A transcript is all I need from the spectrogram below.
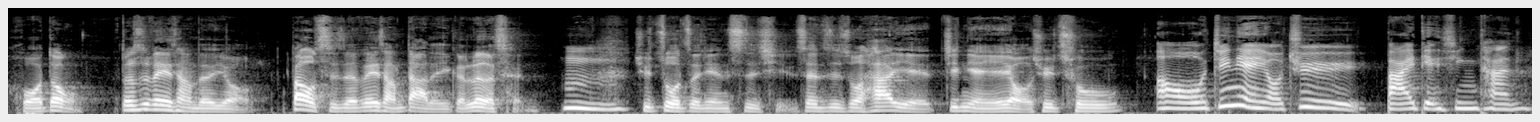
活动都是非常的有保持着非常大的一个热忱，嗯，去做这件事情，甚至说他也今年也有去出。哦，我今年有去摆点心摊，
